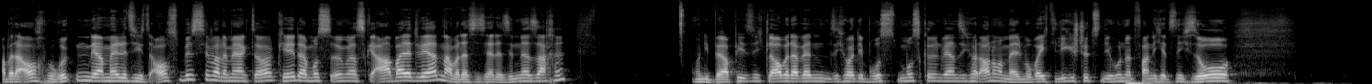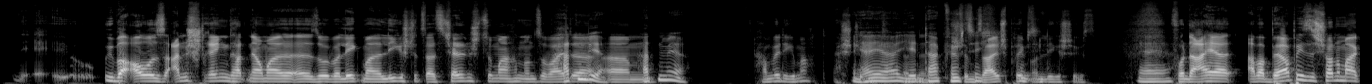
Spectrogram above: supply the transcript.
Aber da auch im Rücken, der meldet sich jetzt auch so ein bisschen, weil er merkt, okay, da muss irgendwas gearbeitet werden, aber das ist ja der Sinn der Sache. Und die Burpees, ich glaube, da werden sich heute die Brustmuskeln werden sich heute auch nochmal melden. Wobei ich die Liegestützen, die 100 fand ich jetzt nicht so äh, überaus anstrengend. Hatten ja auch mal äh, so überlegt, mal Liegestütze als Challenge zu machen und so weiter. Hatten wir. Ähm, Hatten wir. Haben wir die gemacht? Ja, ja, jeden Tag 50. Stimmt, Seilspringen 50. und Liegestütze. Ja, ja. Von daher, aber Burpees ist schon nochmal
